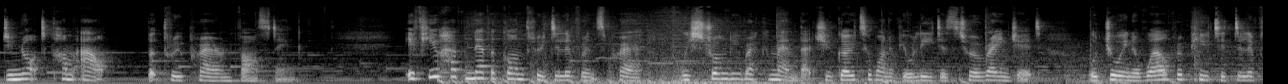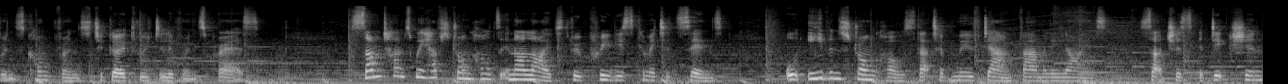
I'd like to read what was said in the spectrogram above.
do not come out but through prayer and fasting. If you have never gone through deliverance prayer, we strongly recommend that you go to one of your leaders to arrange it or join a well reputed deliverance conference to go through deliverance prayers. Sometimes we have strongholds in our lives through previous committed sins, or even strongholds that have moved down family lines, such as addiction,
